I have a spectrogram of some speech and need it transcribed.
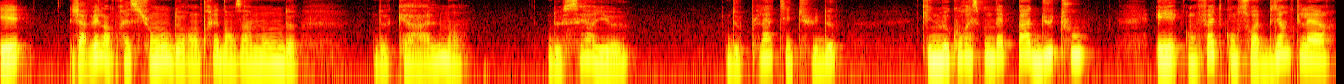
Et j'avais l'impression de rentrer dans un monde de calme, de sérieux, de platitude, qui ne me correspondait pas du tout. Et en fait, qu'on soit bien clair,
